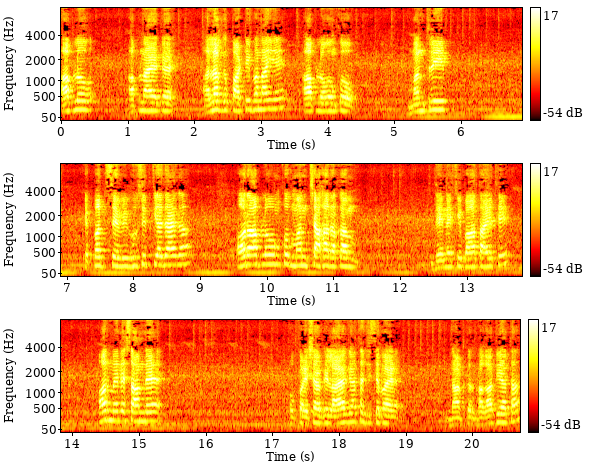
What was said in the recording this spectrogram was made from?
आप लोग अपना एक अलग पार्टी बनाइए। आप लोगों को मंत्री के पद से विभूषित किया जाएगा। और आप लोगों को मनचाहा रकम देने की बात आई थी। और मेरे सामने वो पैसा भी लाया गया था, जिसे मैं डांट कर भगा दिया था।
